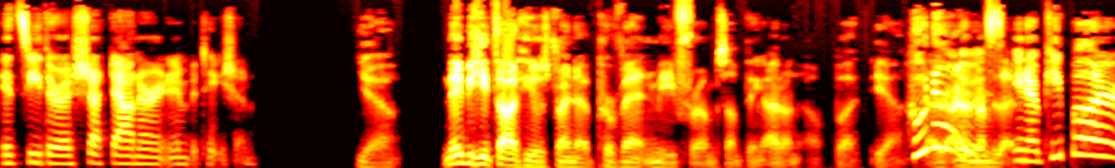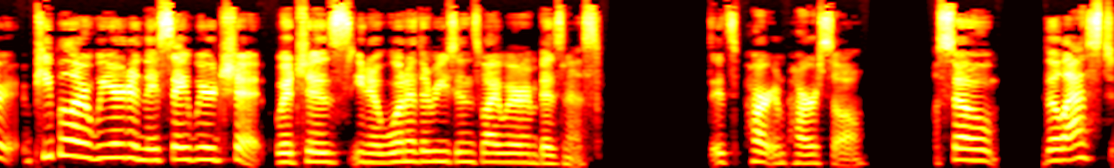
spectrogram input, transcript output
it's either a shutdown or an invitation. Yeah. Maybe he thought he was trying to prevent me from something. I don't know, but yeah, who knows? I, I remember that. You know, people are people are weird and they say weird shit, which is you know one of the reasons why we're in business. It's part and parcel. So the last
